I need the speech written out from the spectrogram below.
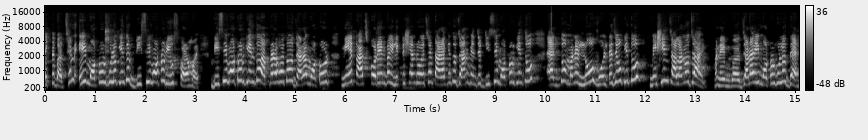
দেখতে পাচ্ছেন, এই মোটরগুলো কিন্তু ডিসি মোটর ইউজ করা হয়। ডিসি মোটর কিন্তু আপনারা হয়তো যারা মোটর নিয়ে কাজ করেন বা ইলেকট্রিশিয়ান রয়েছেন তারা কিন্তু জানবেন যে ডিসি মোটর কিন্তু একদম মানে লো ভোল্টেজেও কিন্তু মেশিন চালানো যায়। মানে যারা এই মোটরগুলো দেন।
